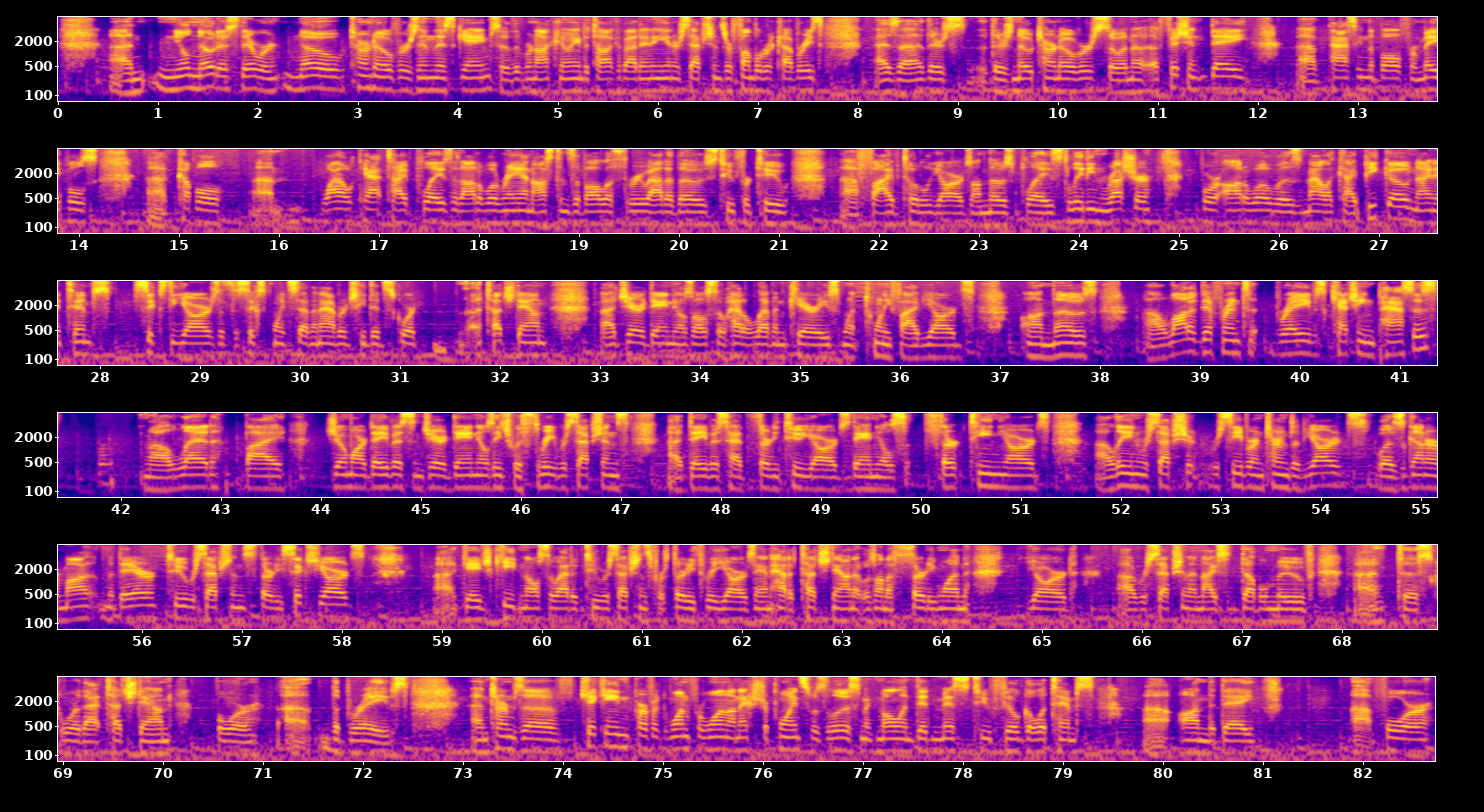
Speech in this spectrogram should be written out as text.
Uh, you'll notice there were no turnovers in this game, so that we're not going to talk about any interceptions or fumble recoveries, as uh, there's there's no turnovers. So an uh, efficient day uh, passing the ball for Maples. A couple um, wildcat type plays that Ottawa ran. Austin Zavala threw out of those two for two, uh, five total yards on those plays. Leading rusher for Ottawa was Malachi Pico, nine attempts, 60 yards. That's a 6.7 average. He did score a touchdown. Uh, Jared Daniels also had 11 carries, went 25 yards on those. A lot of different Braves catching passes, uh, led by Jomar Davis and Jared Daniels, each with three receptions. Uh, Davis had 32 yards, Daniels 13 yards. Uh, leading reception receiver in terms of yards was Gunnar Madere, two receptions, 36 yards. Uh, Gage Keaton also added two receptions for 33 yards and had a touchdown. It was on a 31 yard uh, reception, a nice double move uh, to score that touchdown for uh, the Braves. In terms of kicking, perfect one for one on extra points was Lewis McMullen. Did miss two field goal attempts uh, on the day. Uh, for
